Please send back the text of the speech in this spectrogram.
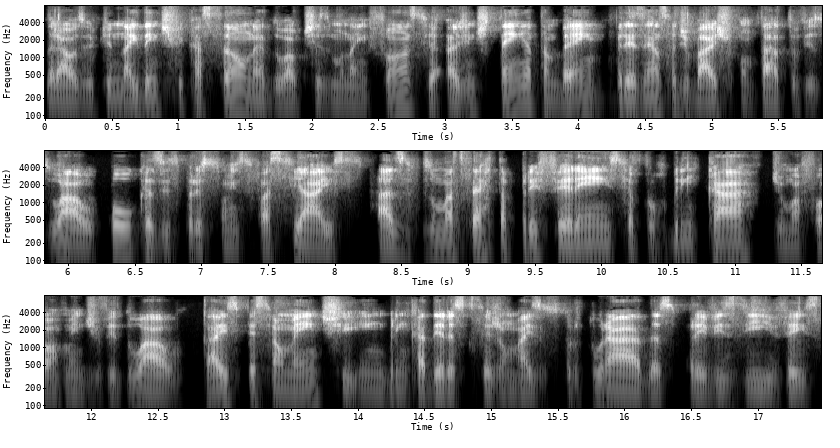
Drauzio, que na identificação né, do autismo na infância, a gente tenha também presença de baixo contato visual, poucas expressões faciais, às vezes uma certa preferência por brincar de uma forma individual, tá? especialmente em brincadeiras que sejam mais estruturadas, previsíveis,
